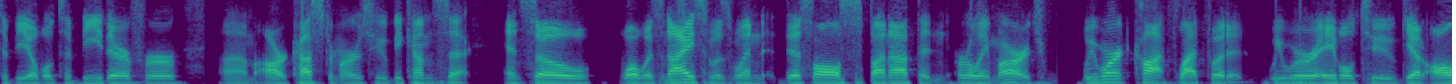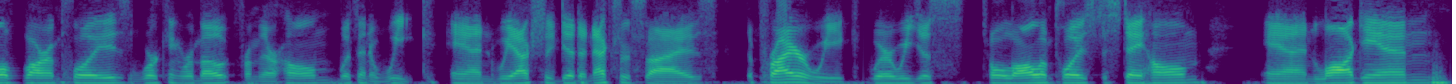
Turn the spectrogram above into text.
to be able to be there for um, our customers who become sick. And so what was nice was when this all spun up in early march we weren't caught flat-footed. We were able to get all of our employees working remote from their home within a week. And we actually did an exercise the prior week where we just told all employees to stay home and log in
